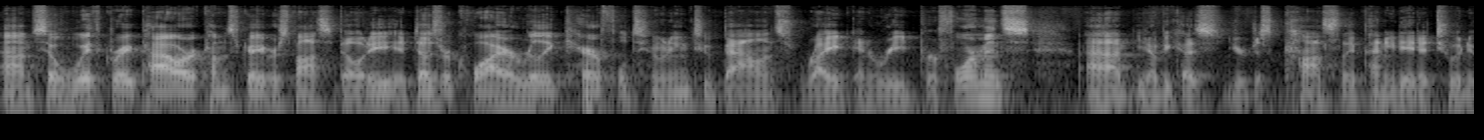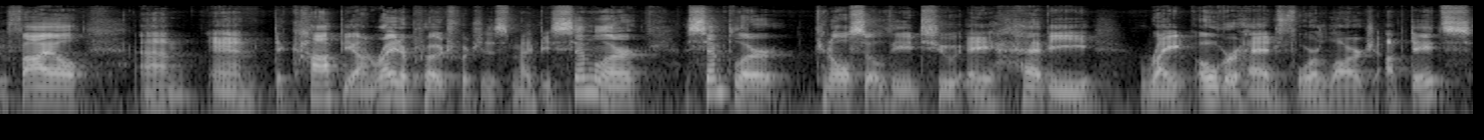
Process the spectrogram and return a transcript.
Um, so with great power comes great responsibility. It does require really careful tuning to balance write and read performance, um, you know, because you're just constantly appending data to a new file. Um, and the copy on write approach, which is might be similar, simpler, can also lead to a heavy write overhead for large updates.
